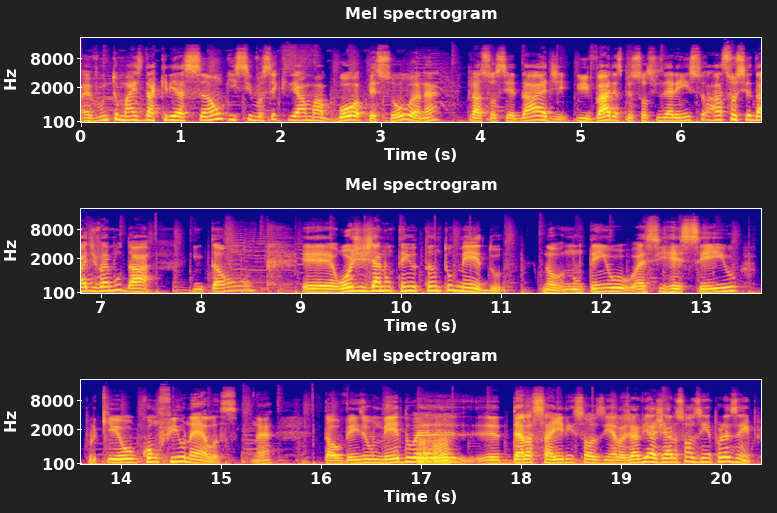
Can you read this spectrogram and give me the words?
é muito mais da criação e se você criar uma boa pessoa, né, para a sociedade e várias pessoas fizerem isso, a sociedade vai mudar. Então, é, hoje já não tenho tanto medo, não, não tenho esse receio porque eu confio nelas, né? Talvez o medo é, uhum. é delas saírem sozinhas. Elas já viajaram sozinhas, por exemplo.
